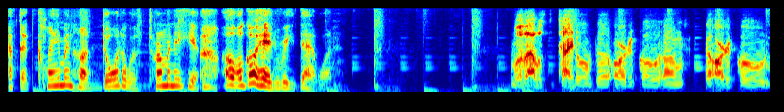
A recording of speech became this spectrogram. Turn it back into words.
after claiming her daughter was terminally here. Oh, oh, go ahead and read that one. Well, that was the title of the article. Um, the article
